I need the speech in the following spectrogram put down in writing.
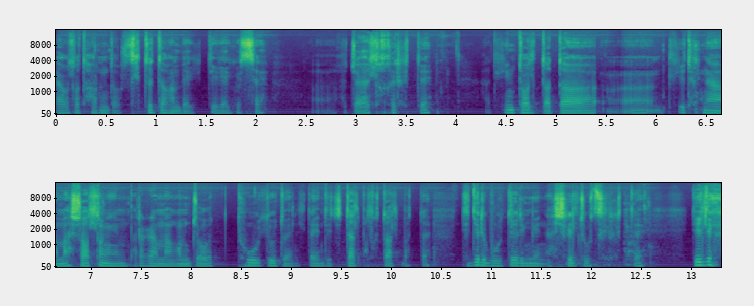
байгууллагууд хоорондоо өрсөлдөд байгаа юм бэ гэдгийг аягуулсаа хож ойлгох хэрэгтэй. Тэхийн тулд одоо дэлхийн техно маш олон юм програм хангамжууд түүлүүд байна л да энэ дижитал болохтой холбоотой. Тэдний бүгдээр ингээд ашиглаж үзэх хэрэгтэй. Дийлэнх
